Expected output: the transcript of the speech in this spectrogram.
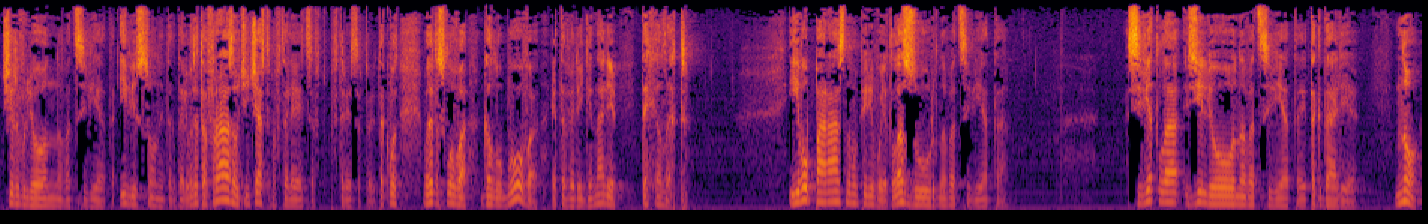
червленного цвета, и весон, и так далее. Вот эта фраза очень часто повторяется, повторяется в Торе. Так вот, вот это слово «голубого» – это в оригинале «техелет». И его по-разному переводят. Лазурного цвета, светло-зеленого цвета и так далее. Но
